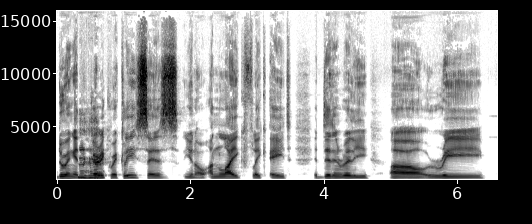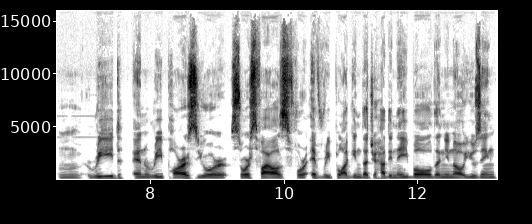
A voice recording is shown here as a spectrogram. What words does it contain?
doing it Mhm. very quickly. Says you know, unlike Flake Eight, it didn't really uh, re mm, read and reparse your source files for every plugin that you had enabled and you know using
